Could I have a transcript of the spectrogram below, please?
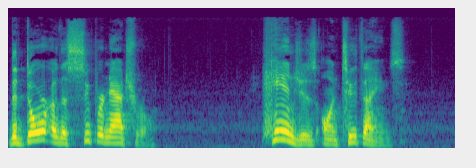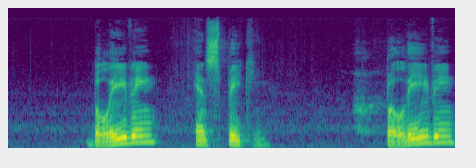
the door of the supernatural hinges on two things believing and speaking. Believing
